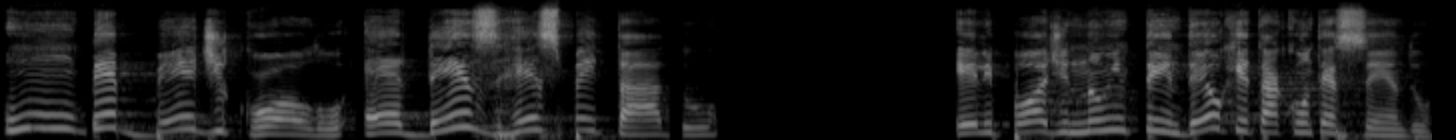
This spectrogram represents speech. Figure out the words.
um bebê de colo é desrespeitado, ele pode não entender o que está acontecendo,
